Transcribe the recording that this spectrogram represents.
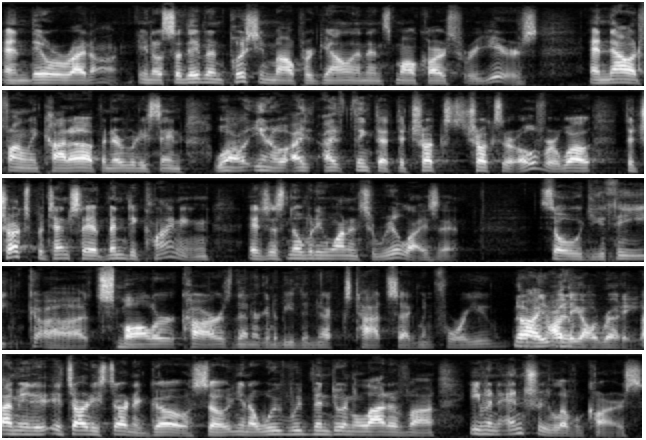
And they were right on. You know, so they've been pushing mile per gallon in small cars for years. And now it finally caught up, and everybody's saying, well, you know, I, I think that the trucks, trucks are over. Well, the trucks potentially have been declining it's just nobody wanted to realize it. So, do you think uh, smaller cars then are going to be the next hot segment for you? No, I, are they already? I mean, it's already starting to go. So, you know, we've, we've been doing a lot of uh, even entry level cars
